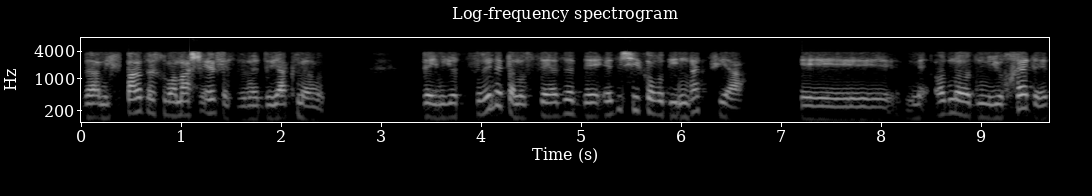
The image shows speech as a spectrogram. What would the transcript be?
והמספר צריך ממש אפס, זה מדויק מאוד. והם יוצרים את הנושא הזה באיזושהי קואורדינציה אה, מאוד מאוד מיוחדת,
